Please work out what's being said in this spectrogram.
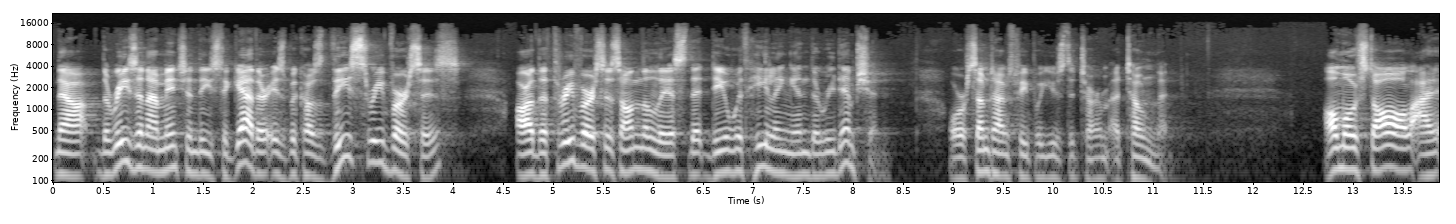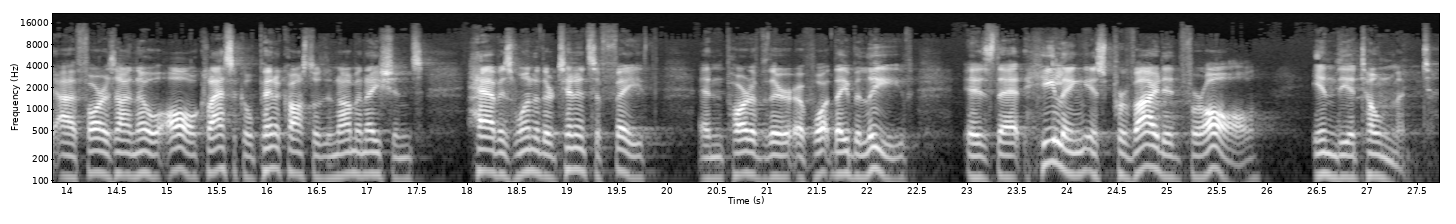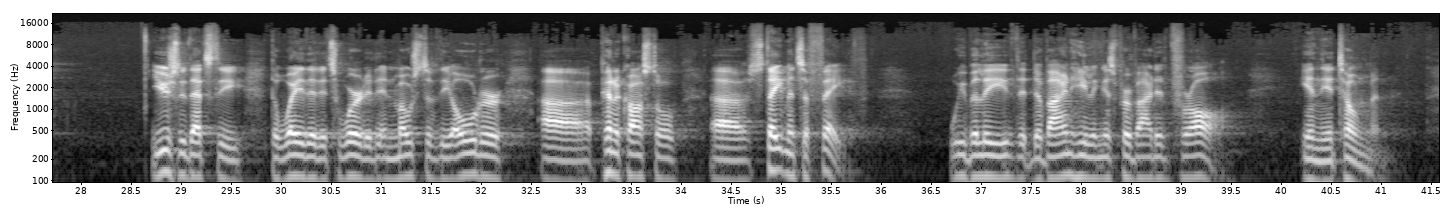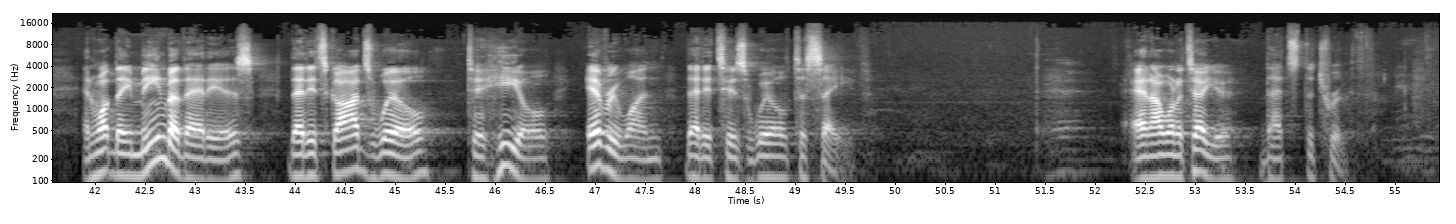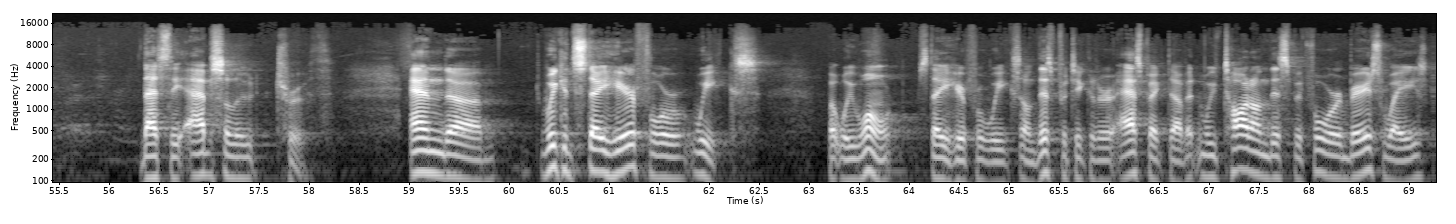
Now, the reason I mention these together is because these three verses are the three verses on the list that deal with healing in the redemption, or sometimes people use the term atonement. Almost all, as far as I know, all classical Pentecostal denominations have as one of their tenets of faith and part of, their, of what they believe is that healing is provided for all in the atonement. Usually that's the, the way that it's worded in most of the older uh, Pentecostal uh, statements of faith, we believe that divine healing is provided for all in the atonement. And what they mean by that is that it's God's will to heal everyone that it's His will to save. And I want to tell you, that's the truth. That's the absolute truth. And uh, we could stay here for weeks, but we won't stay here for weeks on this particular aspect of it. And we've taught on this before in various ways.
